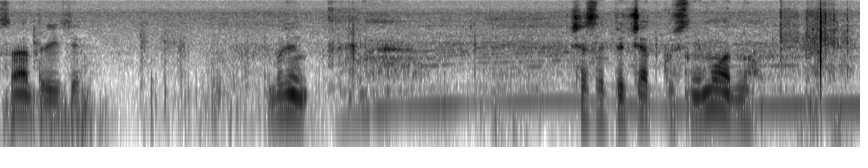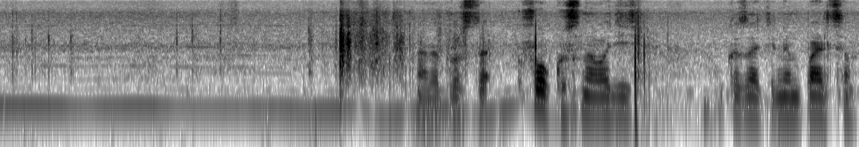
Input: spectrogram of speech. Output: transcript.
смотрите. Блин, сейчас я перчатку сниму одну. Надо просто фокус наводить указательным пальцем.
